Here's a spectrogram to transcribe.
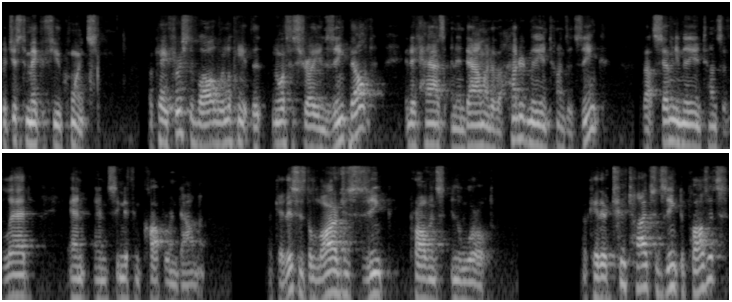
but just to make a few points. Okay, first of all, we're looking at the North Australian zinc belt, and it has an endowment of 100 million tons of zinc, about 70 million tons of lead, and, and significant copper endowment. Okay, this is the largest zinc province in the world. Okay, there are two types of zinc deposits.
